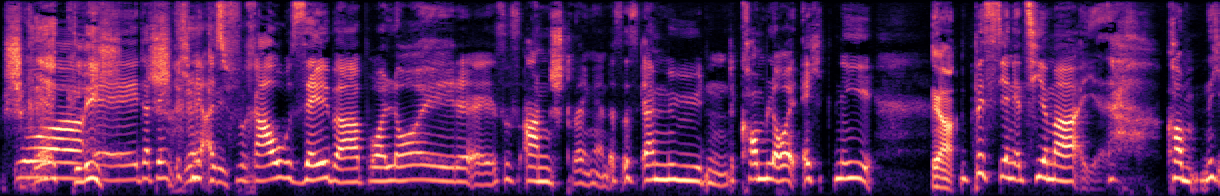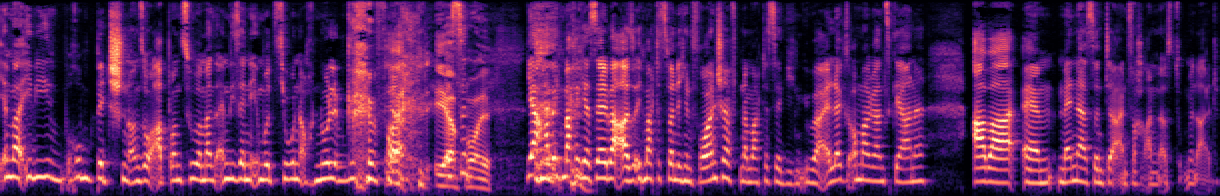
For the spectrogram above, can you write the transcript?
schrecklich. Boah, ey, da denke ich mir als. Frau selber, boah Leute, ey, es ist anstrengend, es ist ermüdend. Komm Leute, echt nee, Ja, ein bisschen jetzt hier mal komm, nicht immer irgendwie rumbitchen und so ab und zu, wenn man irgendwie seine Emotionen auch null im Griff hat. eher Das sind- voll. Ja, aber ich mache ich ja selber, also ich mache das zwar nicht in Freundschaften, da macht das ja gegenüber Alex auch mal ganz gerne, aber ähm, Männer sind da einfach anders, tut mir leid.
